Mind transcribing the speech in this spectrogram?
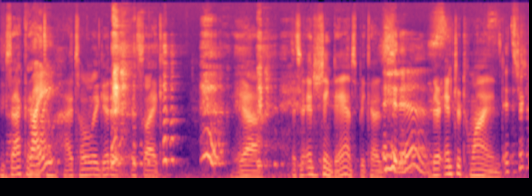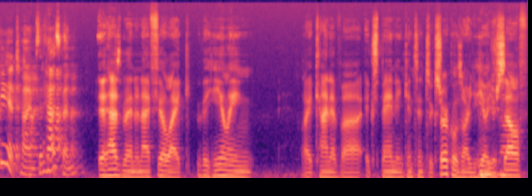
Exactly. Right? I, to- I totally get it. It's like, yeah, it's an interesting dance because it is. They're intertwined. It's tricky at times. It has been. It has been, and I feel like the healing, like kind of uh, expanding concentric circles, are you heal yourself,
